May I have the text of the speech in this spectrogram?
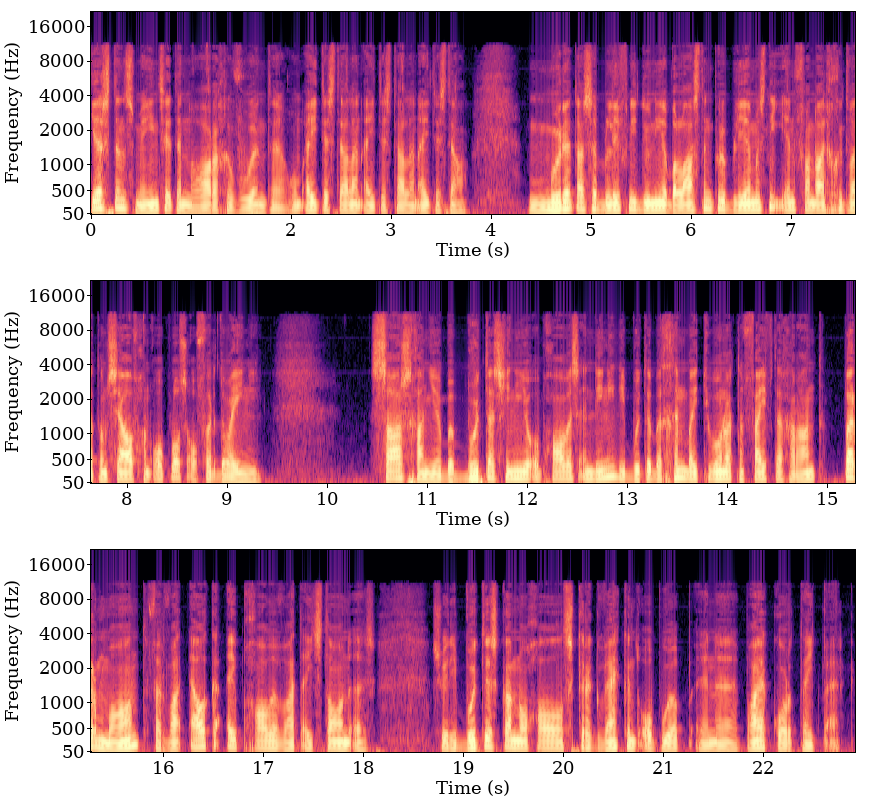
Eerstens mense het 'n nare gewoonte om uit te stel en uit te stel en uit te stel. Moet dit asseblief nie doen nie. 'n Belastingprobleem is nie een van daai goed wat homself gaan oplos of verdwyn nie. SARS gaan jou beboet as jy nie jou opgawes indien nie. Die boete begin by R250 per maand vir wat elke uitgawe wat uitstaande is. So die boetes kan nogal skrikwekkend ophoop in 'n baie kort tydperk.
